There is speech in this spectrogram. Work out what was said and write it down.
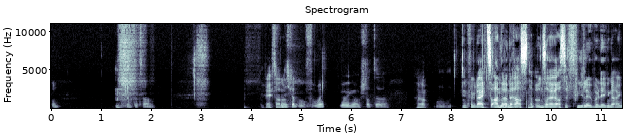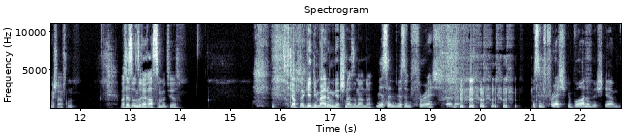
und untertan. Recht hat er. ich gerade irgendwo am Stotter. Ja. Im Vergleich zu anderen Rassen hat unsere Rasse viele überlegene Eigenschaften. Was ist unsere Rasse, Matthias? Ich glaube, da gehen die Meinungen jetzt schon auseinander. Wir sind, wir sind fresh, Alter. wir sind fresh geboren und wir sterben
